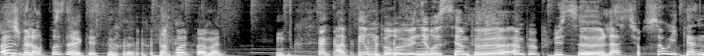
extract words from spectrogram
Ah, je vais leur poser la question. Ça, ça pourrait être pas mal. Après, on peut revenir aussi un peu, un peu plus euh, là sur ce week-end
